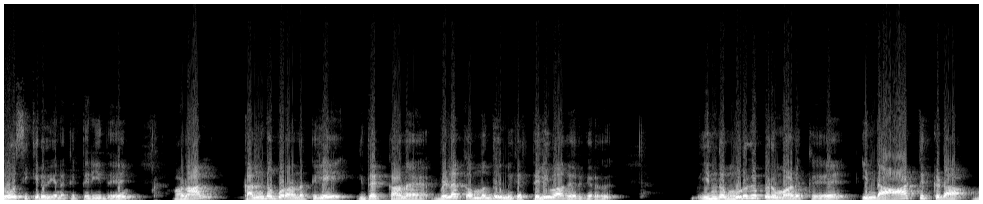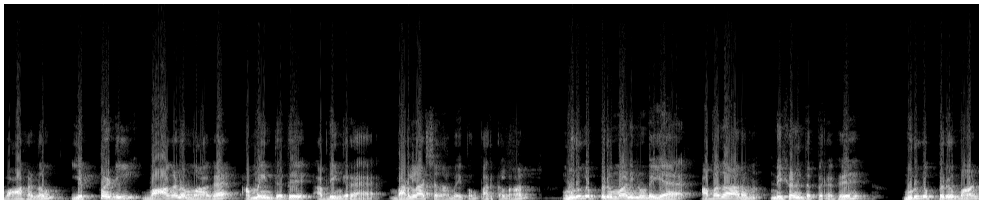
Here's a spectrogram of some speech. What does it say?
யோசிக்கிறது எனக்கு தெரியுது. ஆனால் கந்த புராணத்திலே இதற்கான விளக்கம் வந்து மிக தெளிவாக இருக்கிறது. இந்த முருகப்பெருமானுக்கு இந்த ஆட்டுக்கிடா வாகனம் எப்படி வாகனமாக அமைந்தது அப்படிங்கிற வரலாற்று அமைப்பை பார்க்கலாம். முருகப்பெருமானினுடைய அவதாரம் நிகழ்ந்த பிறகு முருகப்பெருமான்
